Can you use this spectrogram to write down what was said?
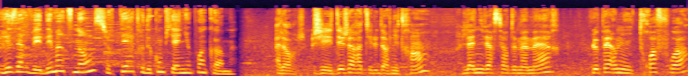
Réservé dès maintenant sur théâtredecompiègne.com. Alors, j'ai déjà raté le dernier train, l'anniversaire de ma mère, le permis trois fois,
